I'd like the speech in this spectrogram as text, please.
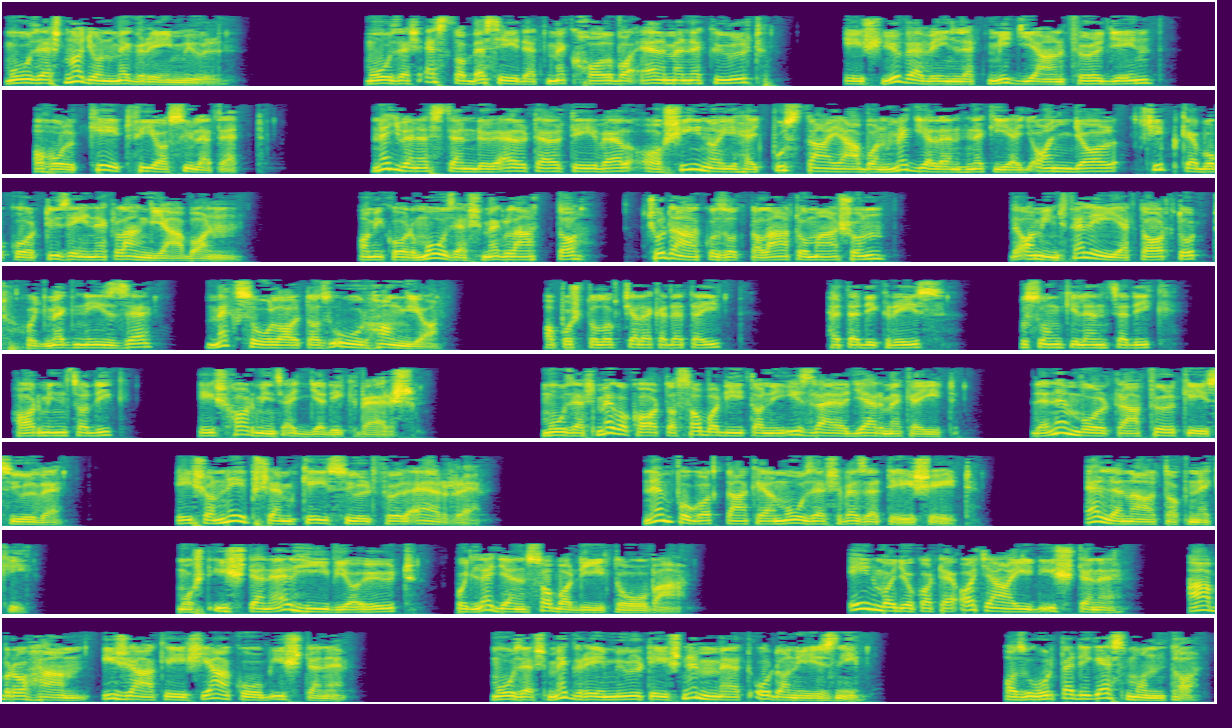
Mózes nagyon megrémül. Mózes ezt a beszédet meghalva elmenekült, és jövevény lett Midján földjén, ahol két fia született. Negyven esztendő elteltével a sínai hegy pusztájában megjelent neki egy angyal csipkebokor tüzének lángjában. Amikor Mózes meglátta, csodálkozott a látomáson, de amint feléje tartott, hogy megnézze, megszólalt az Úr hangja. Apostolok cselekedetei, hetedik rész, 29., 30. és 31. vers. Mózes meg akarta szabadítani Izrael gyermekeit, de nem volt rá fölkészülve, és a nép sem készült föl erre. Nem fogadták el Mózes vezetését. Ellenálltak neki. Most Isten elhívja őt, hogy legyen szabadítóvá. Én vagyok a te atyáid Istene, Ábrahám, Izsák és Jákób Istene. Mózes megrémült és nem mert odanézni. Az úr pedig ezt mondta.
